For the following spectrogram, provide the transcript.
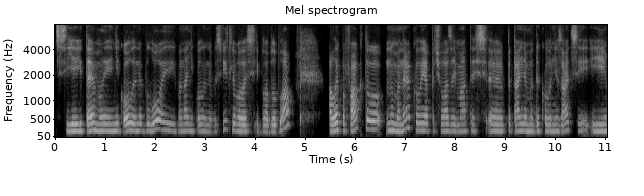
цієї теми ніколи не було, і вона ніколи не висвітлювалась, і бла бла бла. Але по факту, ну, мене, коли я почала займатися питаннями деколонізації і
